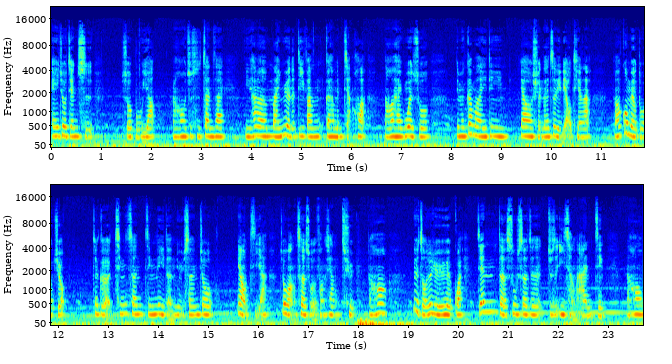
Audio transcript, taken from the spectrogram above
A 就坚持说不要，然后就是站在。离他们蛮远的地方跟他们讲话，然后还问说：“你们干嘛一定要选在这里聊天啦？”然后过没有多久，这个亲身经历的女生就尿急啊，就往厕所的方向去，然后越走就觉得越怪。今天的宿舍真的就是异常的安静。然后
